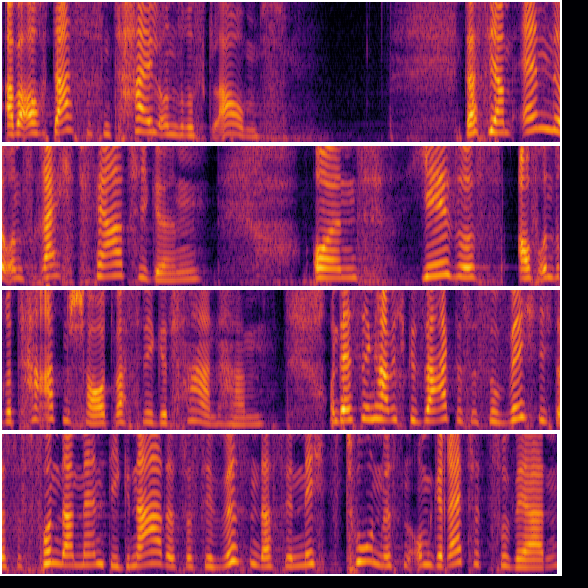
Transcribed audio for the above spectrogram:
aber auch das ist ein Teil unseres Glaubens. Dass wir am Ende uns rechtfertigen und Jesus auf unsere Taten schaut, was wir getan haben. Und deswegen habe ich gesagt, es ist so wichtig, dass das Fundament die Gnade ist, dass wir wissen, dass wir nichts tun müssen, um gerettet zu werden.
